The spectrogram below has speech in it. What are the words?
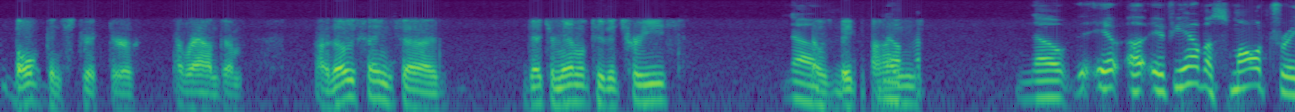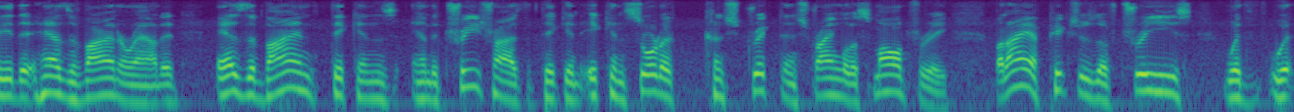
boa constrictor around them. Are those things uh, detrimental to the trees? No. Those big vines? No. no. If, uh, if you have a small tree that has a vine around it, as the vine thickens and the tree tries to thicken, it can sort of constrict and strangle a small tree. But I have pictures of trees with, with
